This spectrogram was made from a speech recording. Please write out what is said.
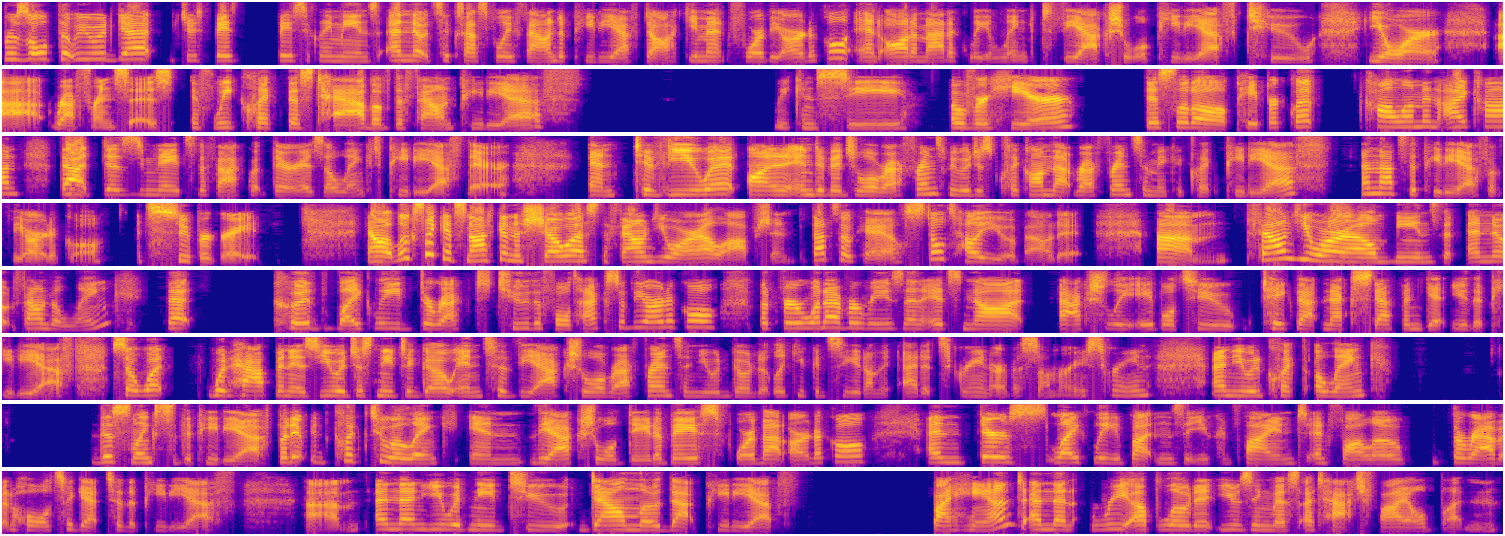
result that we would get, just basically means EndNote successfully found a PDF document for the article and automatically linked the actual PDF to your uh, references. If we click this tab of the found PDF, we can see over here, this little paperclip column and icon, that designates the fact that there is a linked PDF there. And to view it on an individual reference, we would just click on that reference and we could click PDF. And that's the PDF of the article. It's super great. Now it looks like it's not going to show us the found URL option, but that's okay. I'll still tell you about it. Um, found URL means that EndNote found a link that could likely direct to the full text of the article, but for whatever reason, it's not actually able to take that next step and get you the PDF. So what would happen is you would just need to go into the actual reference and you would go to like you could see it on the edit screen or the summary screen and you would click a link this links to the PDF, but it would click to a link in the actual database for that article. And there's likely buttons that you could find and follow the rabbit hole to get to the PDF. Um, and then you would need to download that PDF by hand and then re-upload it using this attach file button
